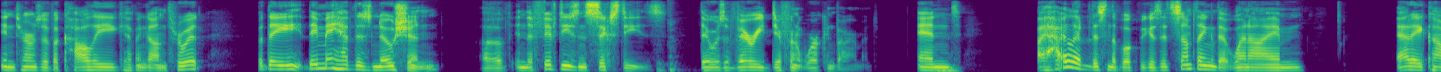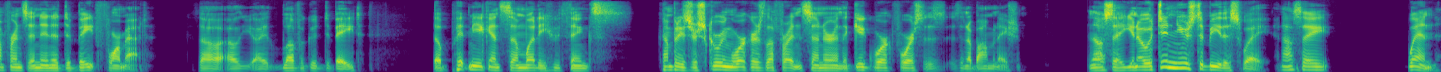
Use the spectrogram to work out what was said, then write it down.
in terms of a colleague having gone through it, but they, they may have this notion of in the 50s and 60s, there was a very different work environment. And mm. I highlighted this in the book because it's something that when I'm at a conference and in a debate format, so I'll, i love a good debate, they'll pit me against somebody who thinks companies are screwing workers left, right, and center, and the gig workforce is, is an abomination. And they'll say, you know, it didn't used to be this way. And I'll say, when?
